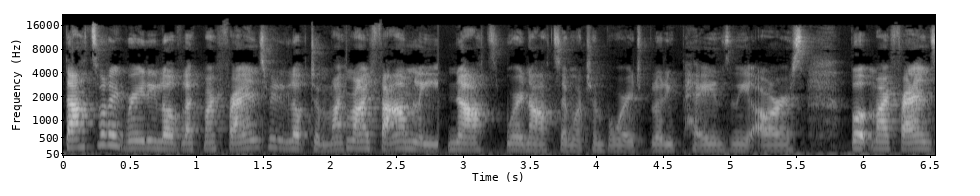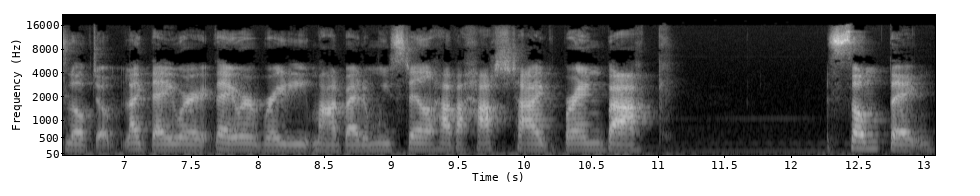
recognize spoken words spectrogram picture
that's what I really love. Like my friends really loved him. My my family not were not so much on board. Bloody pains in the arse. But my friends loved him. Like they were they were really mad about him. We still have a hashtag bring back something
